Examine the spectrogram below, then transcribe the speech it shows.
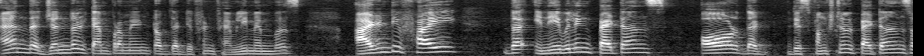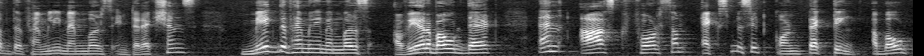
and the general temperament of the different family members, identify the enabling patterns or the dysfunctional patterns of the family members interactions, make the family members aware about that and ask for some explicit contracting about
